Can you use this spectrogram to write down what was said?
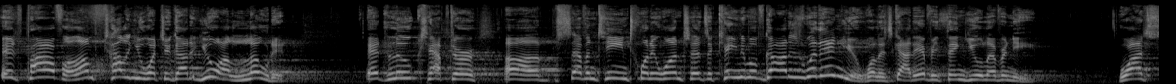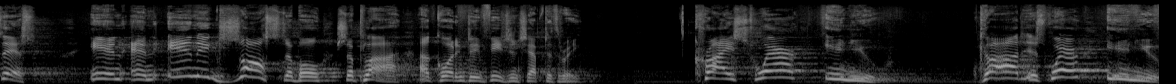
It's powerful. I'm telling you what you got. You are loaded. At Luke chapter uh, 17, 21 says, The kingdom of God is within you. Well, it's got everything you'll ever need. Watch this. In an inexhaustible supply, according to Ephesians chapter 3. Christ where? In you. God is where? In you.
